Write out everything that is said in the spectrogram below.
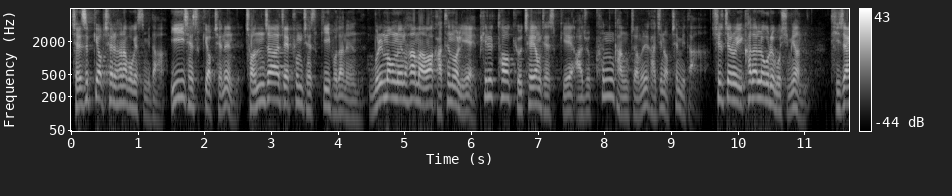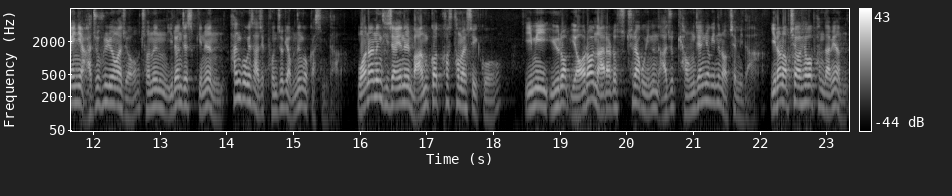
제습기 업체를 하나 보겠습니다. 이 제습기 업체는 전자제품 제습기보다는 물 먹는 하마와 같은 원리의 필터 교체형 제습기에 아주 큰 강점을 가진 업체입니다. 실제로 이 카탈로그를 보시면 디자인이 아주 훌륭하죠. 저는 이런 제습기는 한국에서 아직 본 적이 없는 것 같습니다. 원하는 디자인을 마음껏 커스텀할 수 있고 이미 유럽 여러 나라로 수출하고 있는 아주 경쟁력 있는 업체입니다. 이런 업체와 협업한다면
